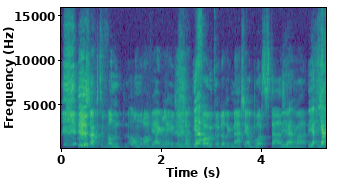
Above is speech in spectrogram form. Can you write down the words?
ik zag er van anderhalf jaar geleden zo, zag ik een foto dat ik naast jouw bord sta, zeg maar. Ja, ja,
